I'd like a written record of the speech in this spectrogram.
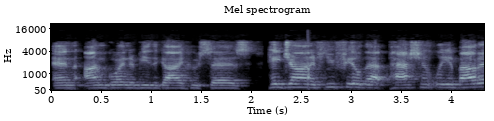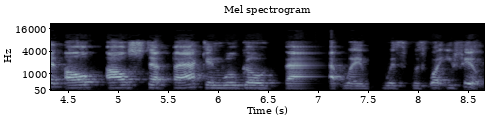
and I'm going to be the guy who says, "Hey John, if you feel that passionately about it, I'll I'll step back and we'll go that way with with what you feel."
